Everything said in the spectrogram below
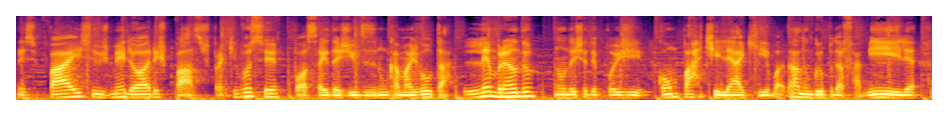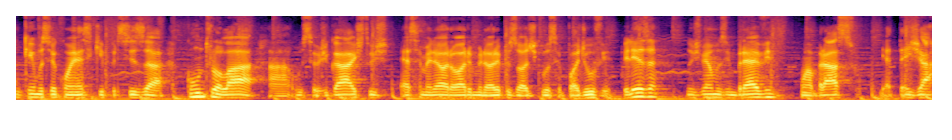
principais e os melhores passos para que você possa sair das dívidas e nunca mais voltar. Lembrando, não deixa depois de compartilhar aqui, botar no grupo da família, com quem você conhece que precisa controlar ah, os seus gastos. Essa é a melhor hora e o melhor episódio que você pode ouvir. Beleza? Nos vemos em breve. Um abraço e até já.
